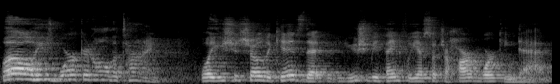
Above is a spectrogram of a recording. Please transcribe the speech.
Well, he's working all the time. Well, you should show the kids that you should be thankful you have such a hardworking dad.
